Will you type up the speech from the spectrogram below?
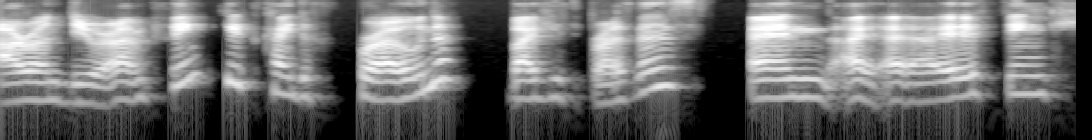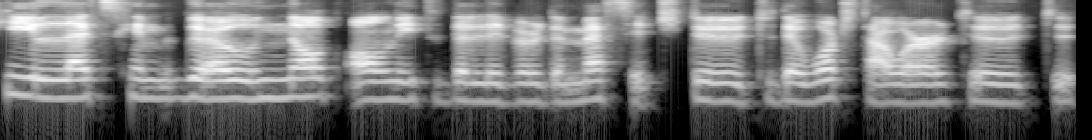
Arondir. I think he's kind of thrown by his presence and I, I think he lets him go not only to deliver the message to to the watchtower to to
